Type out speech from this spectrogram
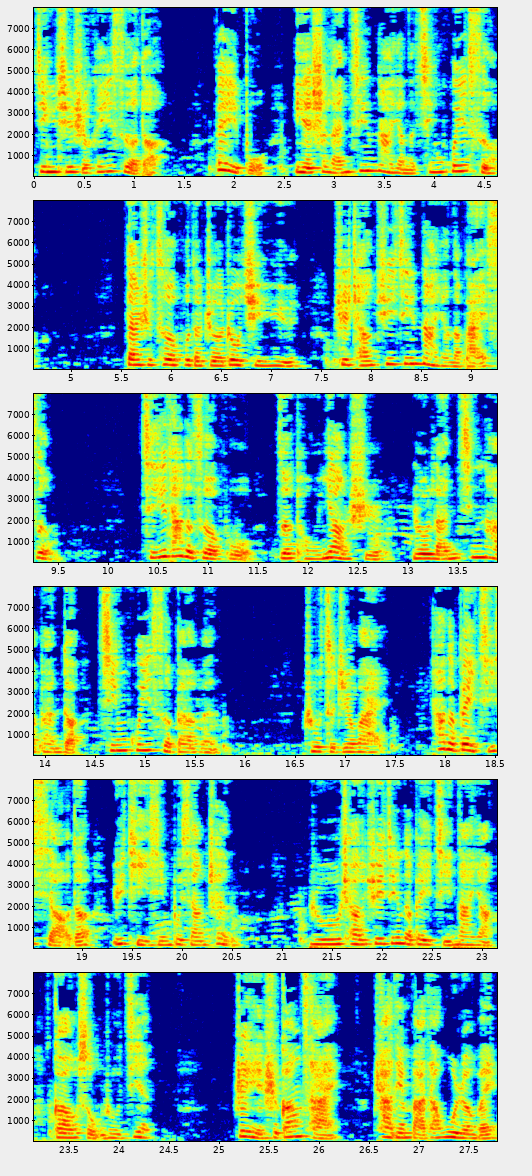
鲸须是黑色的，背部也是蓝鲸那样的青灰色，但是侧腹的褶皱区域是长须鲸那样的白色。其他的侧腹则同样是如蓝鲸那般的青灰色斑纹。除此之外，它的背鳍小的与体型不相称，如长须鲸的背鳍那样高耸入剑。这也是刚才差点把它误认为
